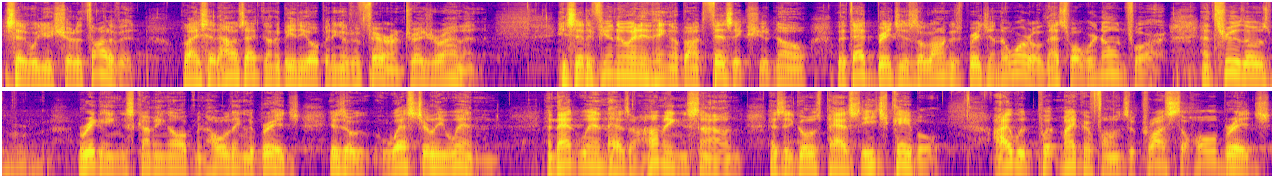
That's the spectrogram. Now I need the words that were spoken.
He said, Well, you should have thought of it. Well, I said, How's that going to be the opening of a fair on Treasure Island? He said, if you knew anything about physics, you'd know that that bridge is the longest bridge in the world. That's what we're known for. And through those riggings coming up and holding the bridge is a westerly wind. And that wind has a humming sound as it goes past each cable. I would put microphones across the whole bridge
